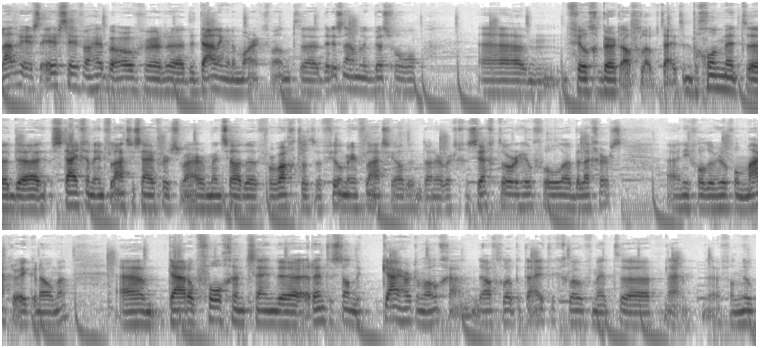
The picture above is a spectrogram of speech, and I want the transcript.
Laten we eerst, eerst even hebben over uh, de daling in de markt. Want uh, er is namelijk best wel um, veel gebeurd de afgelopen tijd. Het begon met uh, de stijgende inflatiecijfers, waar mensen hadden verwacht dat we veel meer inflatie hadden dan er werd gezegd door heel veel beleggers. in ieder geval door heel veel macro-economen. Um, daarop volgend zijn de rentestanden keihard omhoog gegaan de afgelopen tijd. Ik geloof met nou, van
